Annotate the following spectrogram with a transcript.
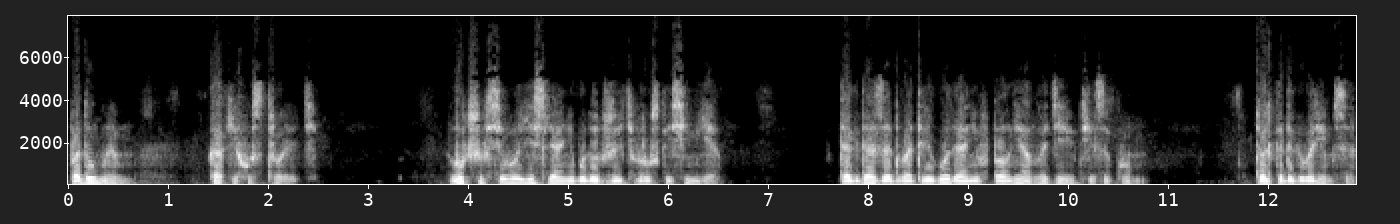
«Подумаем, как их устроить. Лучше всего, если они будут жить в русской семье». Тогда за два-три года они вполне овладеют языком. Только договоримся,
